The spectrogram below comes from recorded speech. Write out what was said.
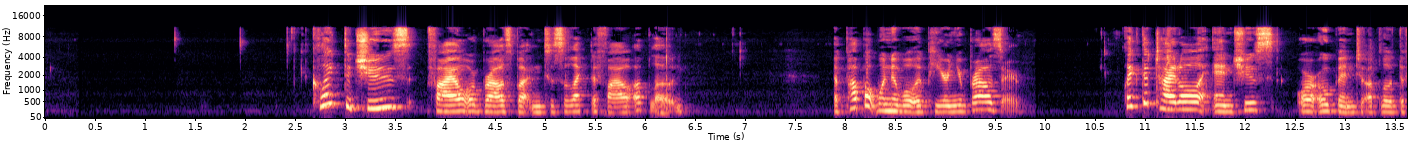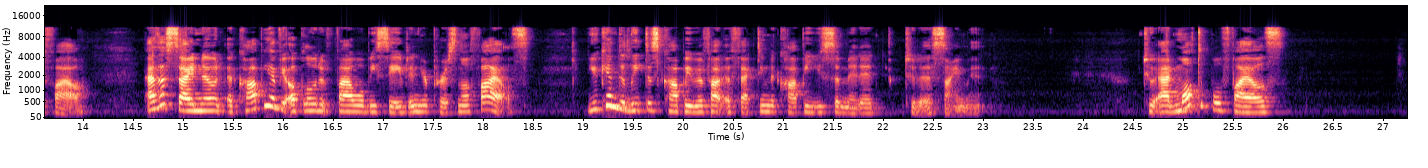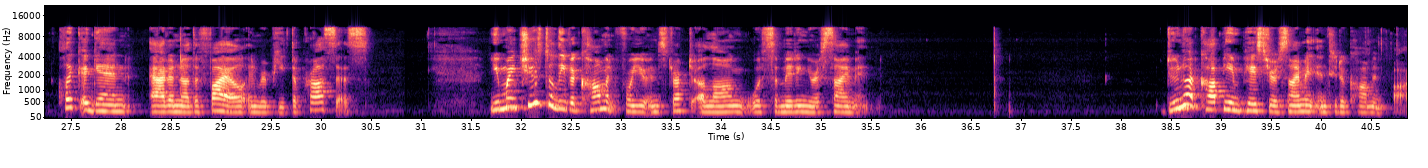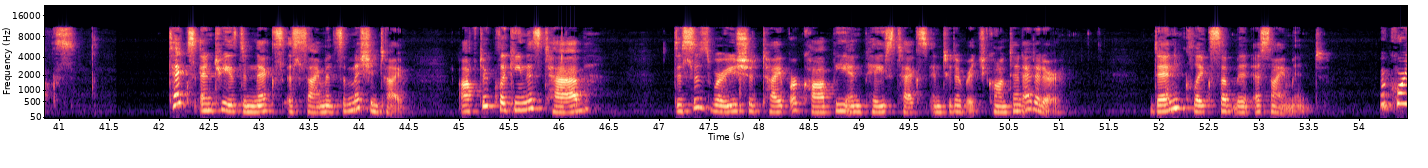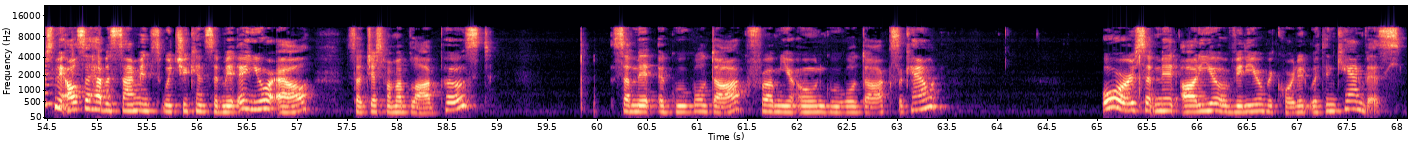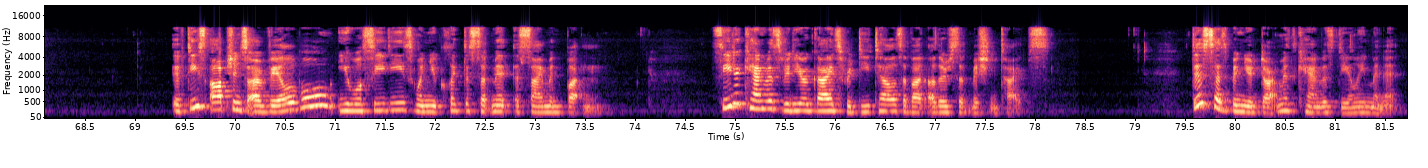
Click the Choose File or Browse button to select the file upload. A pop-up window will appear in your browser. Click the title and choose or open to upload the file. As a side note, a copy of your uploaded file will be saved in your personal files. You can delete this copy without affecting the copy you submitted to the assignment. To add multiple files, click again Add another file and repeat the process. You might choose to leave a comment for your instructor along with submitting your assignment. Do not copy and paste your assignment into the comment box. Text entry is the next assignment submission type. After clicking this tab, this is where you should type or copy and paste text into the Rich Content Editor. Then click Submit Assignment. Your course may also have assignments which you can submit a URL, such as from a blog post, submit a Google Doc from your own Google Docs account, or submit audio or video recorded within Canvas. If these options are available, you will see these when you click the Submit Assignment button. See the Canvas video guides for details about other submission types. This has been your Dartmouth Canvas Daily Minute.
